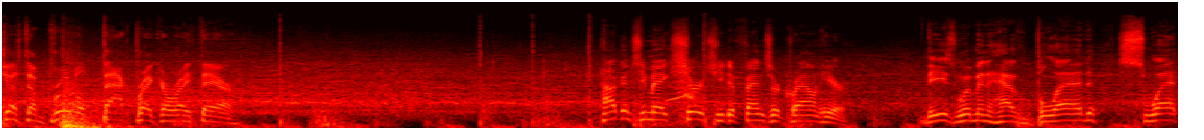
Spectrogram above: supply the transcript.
Just a brutal backbreaker right there. How can she make sure she defends her crown here? These women have bled, sweat,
